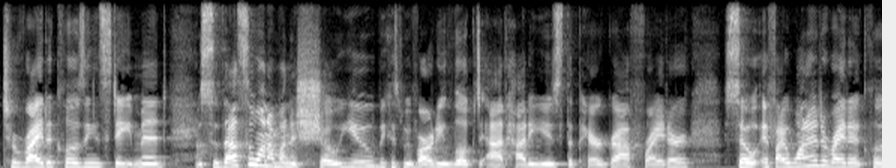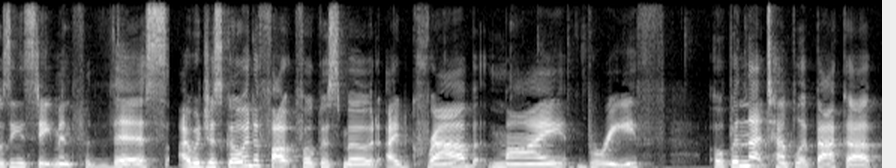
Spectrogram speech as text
to write a closing statement. So that's the one I'm going to show you because we've already looked at how to use the paragraph writer. So if I wanted to write a closing statement for this, I would just go into focus mode. I'd grab my brief, open that template back up.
